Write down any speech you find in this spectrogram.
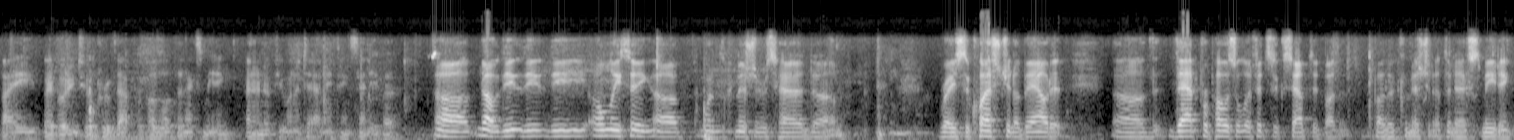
by, by voting to approve that proposal at the next meeting. I don't know if you wanted to add anything, Sandy, but. Uh, No, the, the, the only thing, uh, one of the commissioners had um, raised the question about it, uh, th- that proposal, if it's accepted by the, by the commission at the next meeting,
